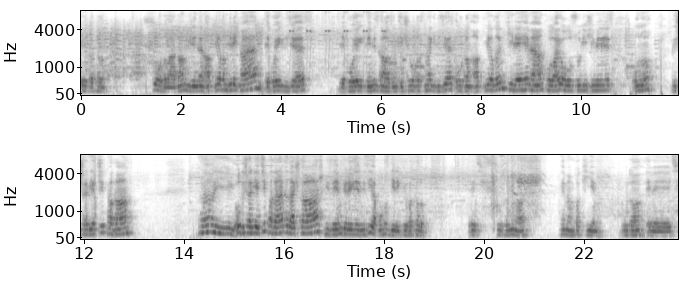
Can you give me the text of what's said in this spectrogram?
Evet bakalım. Şu odalardan birinden atlayalım direktmen. Depoya gideceğiz. Depoya gitmemiz lazım. Eşi odasına gideceğiz. Oradan atlayalım ki ne hemen kolay olsun işimiz. Onu dışarıya çıkmadan Ay, o dışarıya çıkmadan arkadaşlar bizim görevlerimizi yapmamız gerekiyor bakalım. Evet şurada ne var? Hemen bakayım. Burada evet.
